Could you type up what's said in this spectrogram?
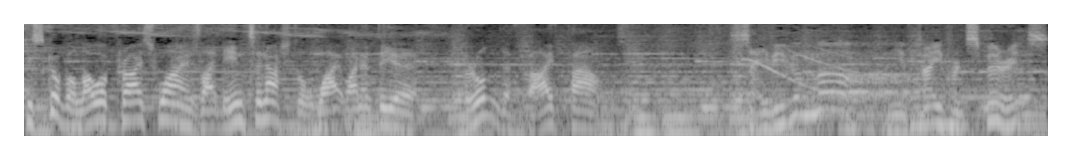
Discover lower priced wines like the International White Wine of the Year for under £5. Save even more on your favourite spirits.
